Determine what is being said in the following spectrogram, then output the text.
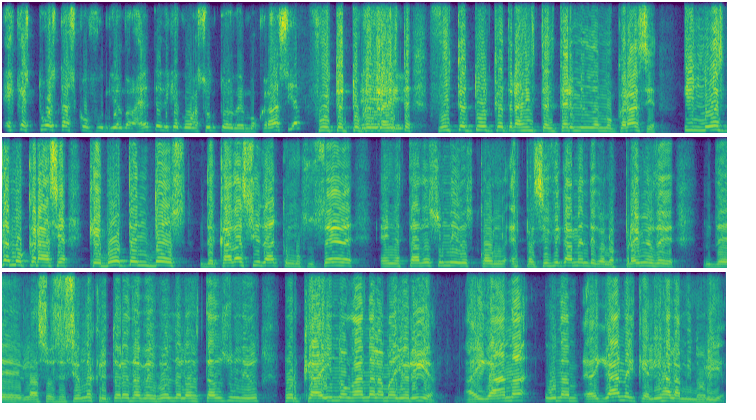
Es que tú estás confundiendo a la gente de que con asunto de democracia. Fuiste tú que Eh, trajiste, fuiste tú el que trajiste el término democracia. Y no es democracia que voten dos de cada ciudad, como sucede en Estados Unidos, con específicamente con los premios de, de la Asociación de Escritores de Béisbol de los Estados Unidos, porque ahí no gana la mayoría. Ahí gana una, ahí gana el que elija la minoría.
